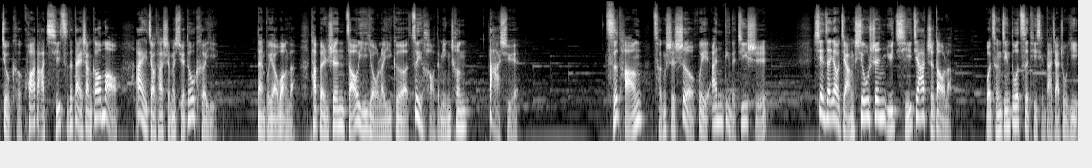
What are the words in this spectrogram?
就可夸大其词的戴上高帽，爱叫他什么学都可以。但不要忘了，它本身早已有了一个最好的名称——大学。祠堂曾是社会安定的基石，现在要讲修身于齐家之道了。我曾经多次提醒大家注意。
